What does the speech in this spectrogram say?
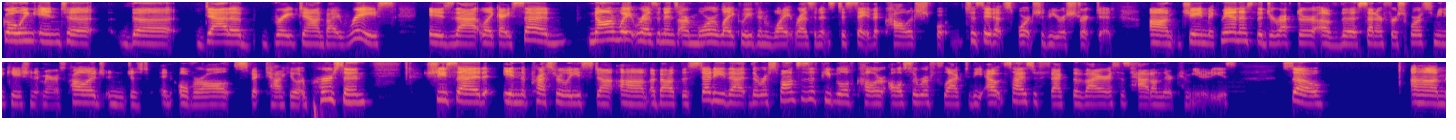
going into the data breakdown by race is that like i said non-white residents are more likely than white residents to say that college sport to say that sports should be restricted. Um, Jane McManus, the director of the Center for Sports Communication at Marist College, and just an overall spectacular person, she said in the press release uh, um, about the study that the responses of people of color also reflect the outsized effect the virus has had on their communities. So, um,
